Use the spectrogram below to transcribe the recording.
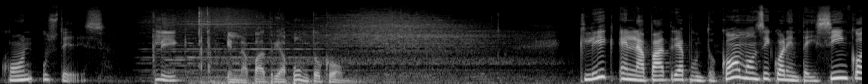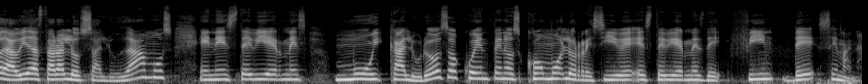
con ustedes. Clic en lapatria.com. Clic en lapatria.com, 11 y 45. David, hasta ahora los saludamos en este viernes muy caluroso. Cuéntenos cómo lo recibe este viernes de fin de semana.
